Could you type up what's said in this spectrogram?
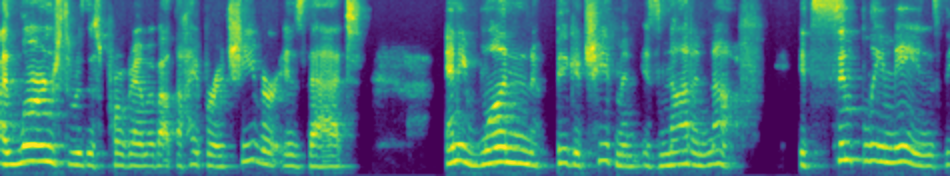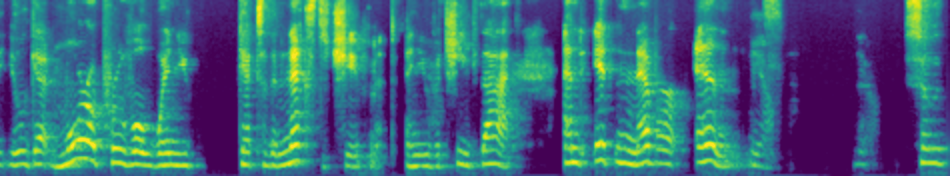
I learned through this program about the hyperachiever is that any one big achievement is not enough. It simply means that you'll get more approval when you get to the next achievement and you've achieved that. And it never ends. Yeah. So,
